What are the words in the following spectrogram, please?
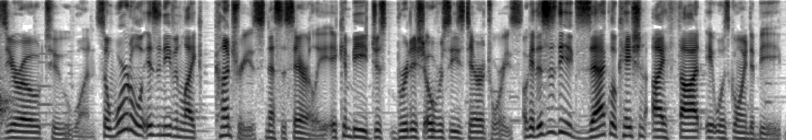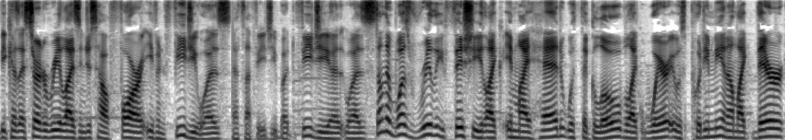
zero to one. So Worldle isn't even like countries necessarily. It can be just British overseas territories. Okay, this is the exact location I thought it was going to be because I started realizing just how far even Fiji was. That's not Fiji, but Fiji uh, was something was really fishy like in my head with the globe, like where it was putting me, and I'm like, there,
